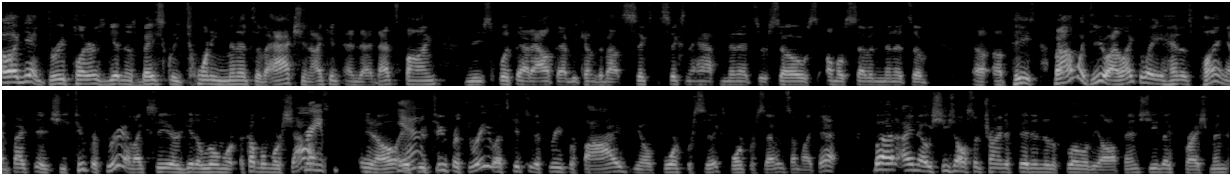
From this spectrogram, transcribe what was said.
Oh, again, three players getting us basically 20 minutes of action. I can, and that, that's fine. You split that out, that becomes about six, six and a half minutes or so, almost seven minutes of uh, a piece. But I'm with you. I like the way Hannah's playing. In fact, if she's two for three, I'd like to see her get a little more, a couple more shots. Right. You know, yeah. if you're two for three, let's get you to three for five, you know, four for six, four for seven, something like that. But I know she's also trying to fit into the flow of the offense. She's a freshman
